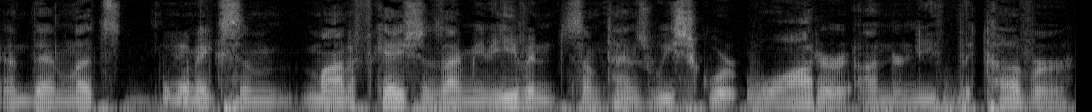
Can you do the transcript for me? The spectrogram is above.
and then let's make some modifications. I mean, even sometimes we squirt water underneath the cover,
